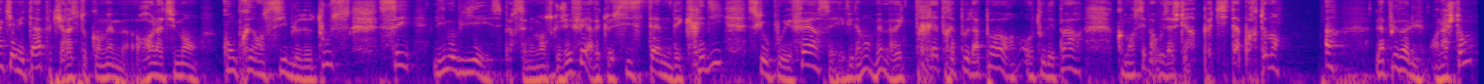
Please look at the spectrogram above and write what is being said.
Cinquième étape, qui reste quand même relativement compréhensible de tous, c'est l'immobilier. C'est personnellement ce que j'ai fait avec le système des crédits. Ce que vous pouvez faire, c'est évidemment, même avec très très peu d'apport au tout départ, commencer par vous acheter un petit appartement. 1. La plus-value en achetant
